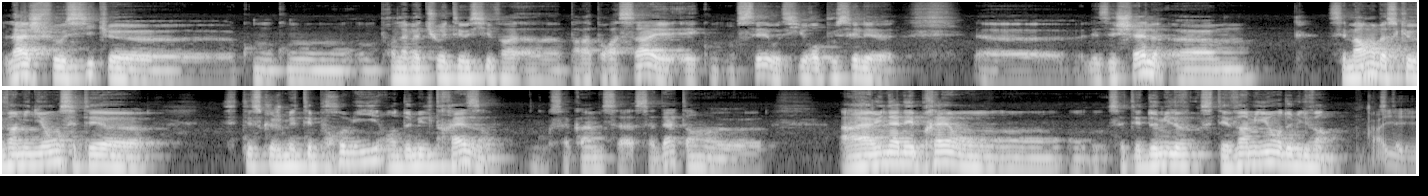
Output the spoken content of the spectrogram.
là, je fais aussi que, qu'on, qu'on prend de la maturité aussi par, par rapport à ça et, et qu'on sait aussi repousser les, euh, les échelles. Euh, c'est marrant parce que 20 millions, c'était euh, c'était ce que je m'étais promis en 2013. Donc ça quand même ça, ça date. Hein, à une année près, on, on, c'était 20 millions en 2020. Ah, il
